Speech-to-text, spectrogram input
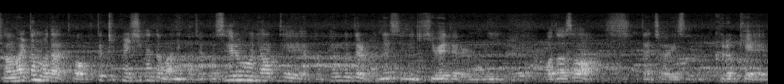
전 활동보다 더 뜻깊은 시간도 많이 가졌고 새로운 형태의 어떤 팬분들을 만날 수 있는 기회들을 많이 얻어서 일단 저희 그렇게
